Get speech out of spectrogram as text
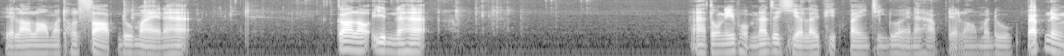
เดี๋ยวเราลองมาทดสอบดูใหม่นะฮะ ก็ล็อกอินนะฮะ อ่าตรงนี้ผมน่าจะเขียนอะไรผิดไปจริง ๆ ด้วยนะครับ เดี๋ยวลองมาดูแป๊บหนึ่ง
